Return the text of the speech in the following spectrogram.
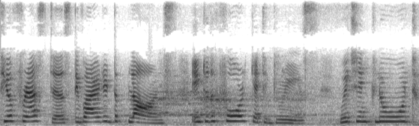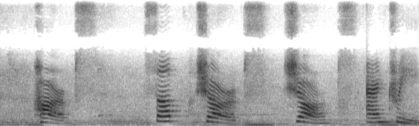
Theophrastus divided the plants into the four categories, which include herbs, shrubs, shrubs, and tree.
